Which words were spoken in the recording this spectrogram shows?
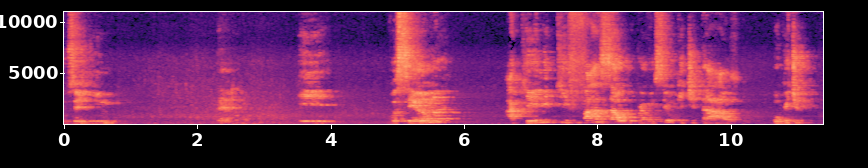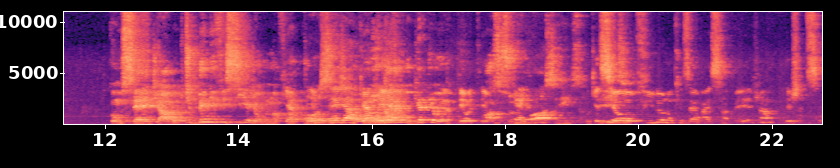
ou seja, em, né? E você ama aquele que faz algo para você, ou que te dá algo, ou que te concede algo, ou que te beneficia de alguma Que é forma. Ou teu. seja, Que é Ou o que é, ou que é teu, É teu, é teu. que é ele. posse, isso. Porque se Isso. o filho não quiser mais saber, já deixa de ser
